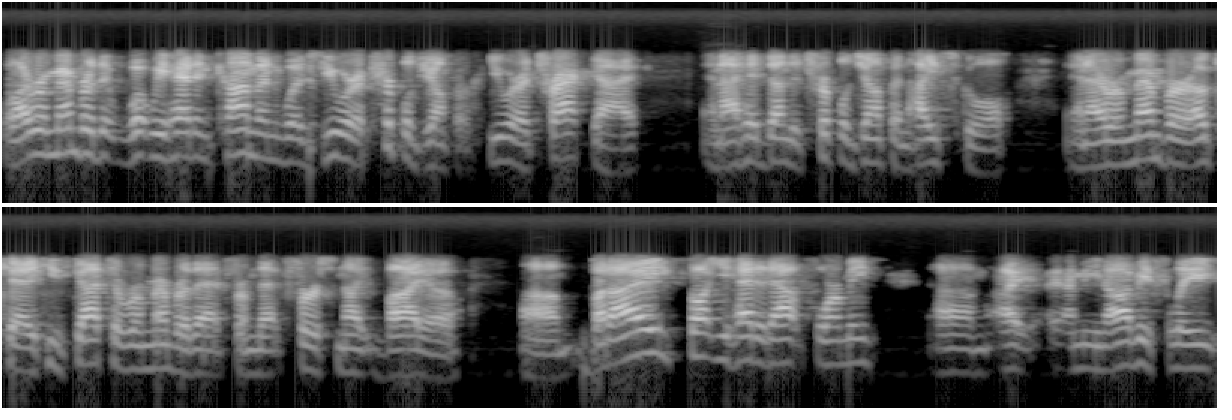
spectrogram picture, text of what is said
Well, I remember that what we had in common was you were a triple jumper. You were a track guy, and I had done the triple jump in high school. And I remember, okay, he's got to remember that from that first night bio. Um, but I thought you had it out for me. Um, I, I mean, obviously,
